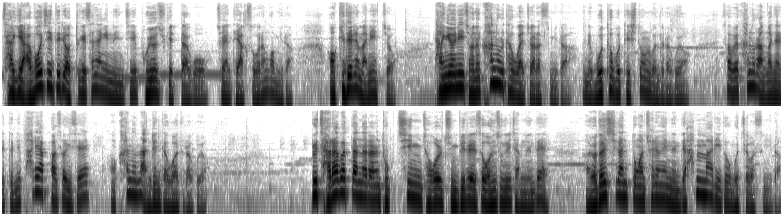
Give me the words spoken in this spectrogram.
자기 아버지들이 어떻게 사냥했는지 보여주겠다고 저희한테 약속을 한 겁니다. 어, 기대를 많이 했죠. 당연히 저는 카누를 타고 갈 줄 알았습니다. 근데 모터보트에 시동을 걸더라고요. 그래서 왜 카누를 안 가냐 했더니 팔이 아파서 이제 어, 카누는 안 된다고 하더라고요. 그리고 자라바따나라는 독침 저걸 준비를 해서 원숭이를 잡는데 8시간 동안 촬영했는데 한 마리도 못 잡았습니다.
